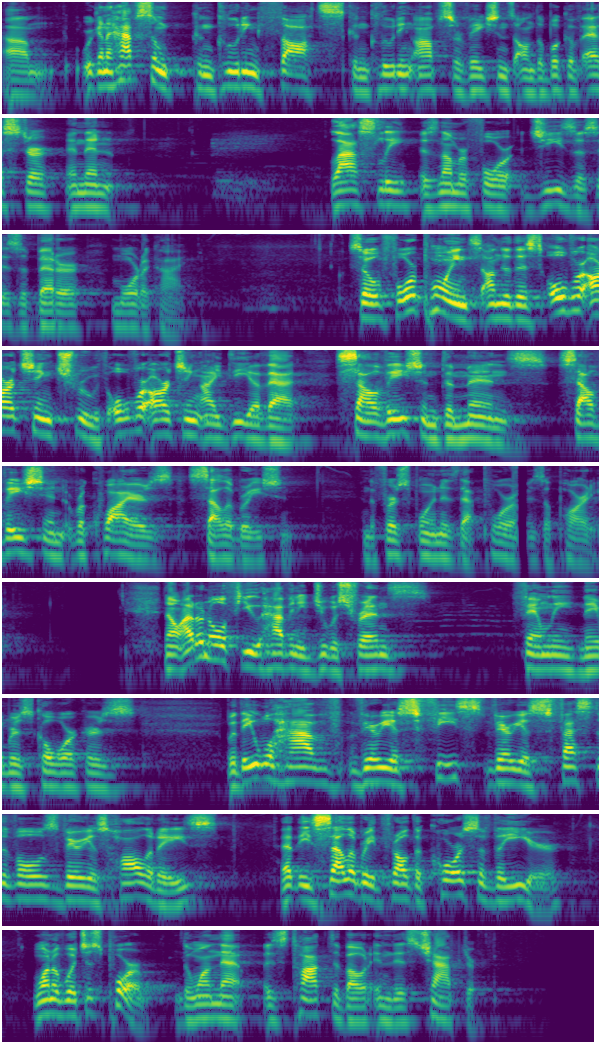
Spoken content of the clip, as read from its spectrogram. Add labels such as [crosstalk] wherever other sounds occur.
um, we're going to have some concluding thoughts, concluding observations on the book of Esther. And then lastly, is number four Jesus is a better Mordecai. So, four points under this overarching truth, overarching idea that salvation demands, salvation requires celebration. And the first point is that Purim is a party. Now, I don't know if you have any Jewish friends family, neighbors, coworkers, but they will have various feasts, various festivals, various holidays that they celebrate throughout the course of the year, one of which is Purim, the one that is talked about in this chapter.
